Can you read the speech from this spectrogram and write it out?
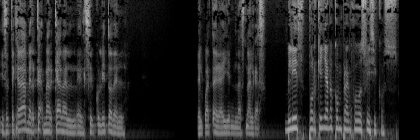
Y, se te quedaba marcada el circulito del, el water ahí en las nalgas. Blitz, ¿por qué ya no compran juegos físicos?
